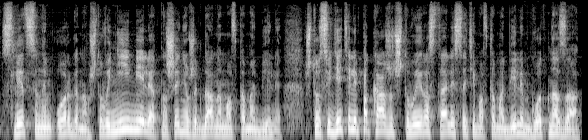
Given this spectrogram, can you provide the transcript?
следственным органам, что вы не имели отношения уже к данному автомобилю, что свидетели покажут, что вы и расстались с этим автомобилем год назад,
